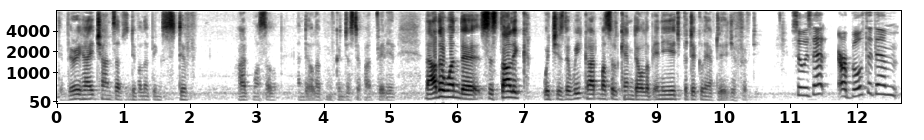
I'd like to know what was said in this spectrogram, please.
they have very high chance of developing stiff heart muscle and developing congestive heart failure. The other one, the systolic, which is the weak heart muscle, can develop any age, particularly after the age of 50. So is that are both of them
